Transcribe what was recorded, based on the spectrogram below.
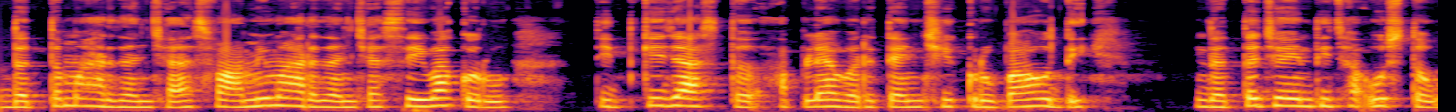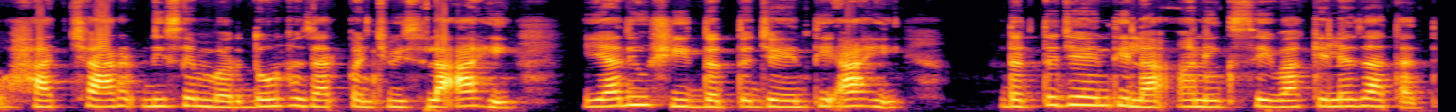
दत्त महाराजांच्या स्वामी महाराजांच्या सेवा करू तितके जास्त आपल्यावर त्यांची कृपा होते. दत्त जयंतीचा उत्सव हा चार डिसेंबर दोन हजार पंचवीसला आहे. या दिवशी दत्तजयंती आहे. दत्तजयंतीला अनेक सेवा केल्या जातात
